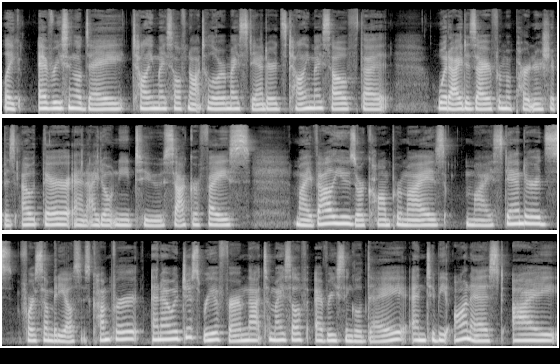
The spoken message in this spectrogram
like every single day, telling myself not to lower my standards, telling myself that what I desire from a partnership is out there and I don't need to sacrifice my values or compromise my standards for somebody else's comfort. And I would just reaffirm that to myself every single day. And to be honest, I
